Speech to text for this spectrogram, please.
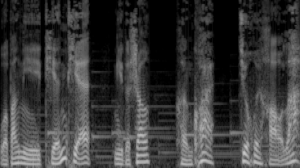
我帮你舔舔你的伤，很快就会好了。’”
